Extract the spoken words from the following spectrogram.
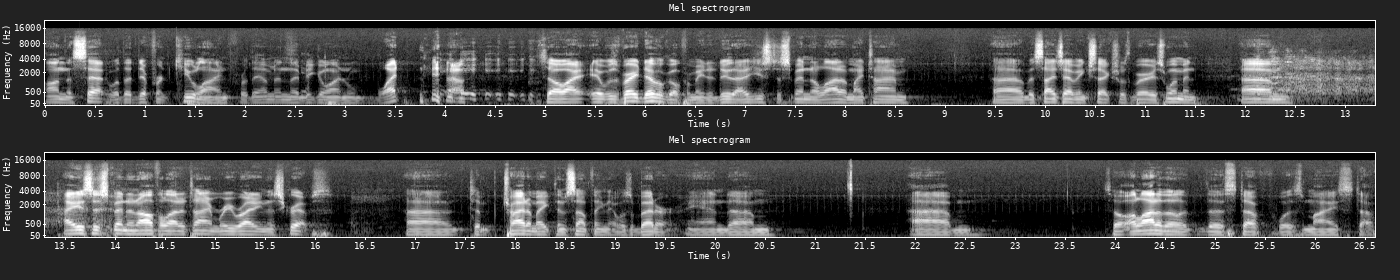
on the set with a different cue line for them and they'd be going what? You know? So I it was very difficult for me to do that. I used to spend a lot of my time uh, besides having sex with various women um, I used to spend an awful lot of time rewriting the scripts uh, to try to make them something that was better. And um, um, so a lot of the, the stuff was my stuff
